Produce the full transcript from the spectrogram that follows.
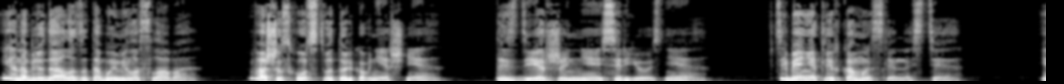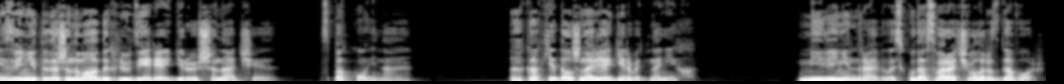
Я наблюдала за тобой, Милослава. Ваше сходство только внешнее. Ты сдержаннее, серьезнее. В тебе нет легкомысленности. Извини, ты даже на молодых людей реагируешь иначе. Спокойно. А как я должна реагировать на них? Миле не нравилось, куда сворачивал разговор.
